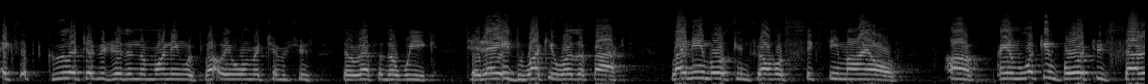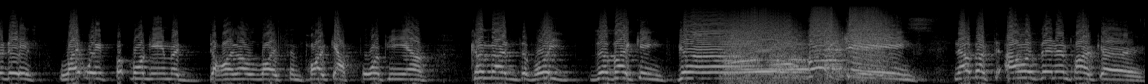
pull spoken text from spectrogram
except cooler temperatures in the morning with slightly warmer temperatures the rest of the week. Today's wacky weather fact. Lightning bolts can travel 60 miles. Um, I am looking forward to Saturday's lightweight football game at Donald Lyson Park at 4 p.m. Come out and support the Vikings. Go Vikings! Now back to Allison and Parker.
